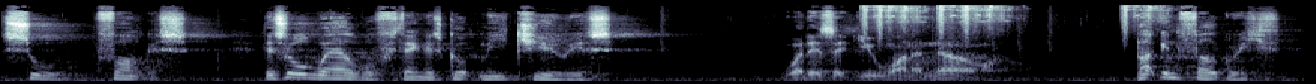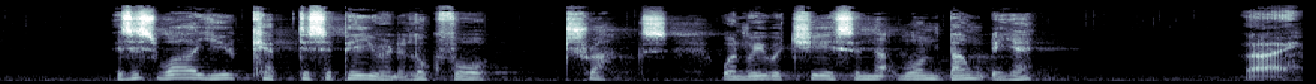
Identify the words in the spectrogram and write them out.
So, Farkas, this whole werewolf thing has got me curious. What is it you want to know? Back in Falkreath, is this why you kept disappearing to look for tracks when we were chasing that one bounty, eh? Aye.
